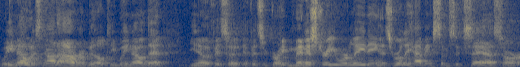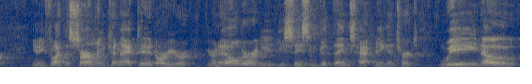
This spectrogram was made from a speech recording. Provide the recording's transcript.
we know it's not our ability. We know that you know if it's a if it's a great ministry we're leading, it's really having some success, or you know you feel like the sermon connected, or you're you're an elder and you, you see some good things happening in church. We know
